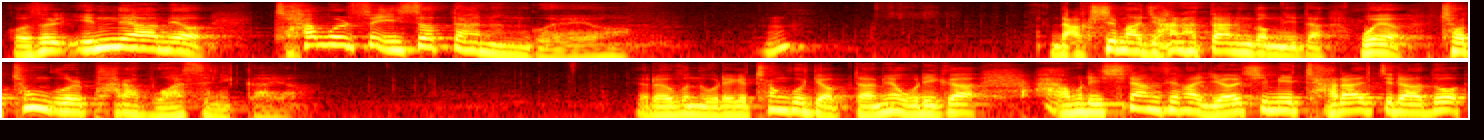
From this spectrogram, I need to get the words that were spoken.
그것을 인내하며 참을 수 있었다는 거예요. 응? 낙심하지 않았다는 겁니다. 왜요? 저 천국을 바라보았으니까요. 여러분, 우리에게 천국이 없다면 우리가 아무리 신앙생활 열심히 잘할지라도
